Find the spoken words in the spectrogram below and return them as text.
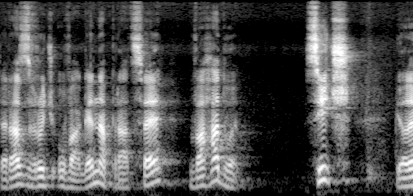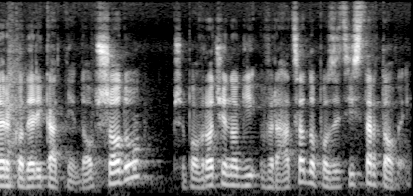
Teraz zwróć uwagę na pracę wahadłem. Sicz. Bioderko delikatnie do przodu. Przy powrocie nogi wraca do pozycji startowej.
